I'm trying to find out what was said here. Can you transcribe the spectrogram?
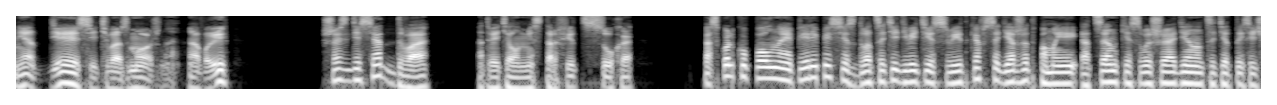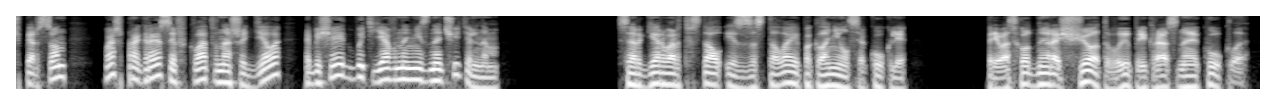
нет, десять, возможно. А вы?» «Шестьдесят два», — ответил мистер Фитц сухо. «Поскольку полная перепись из 29 свитков содержит, по моей оценке, свыше 11 тысяч персон, ваш прогресс и вклад в наше дело обещает быть явно незначительным». Сэр Гервард встал из-за стола и поклонился кукле. «Превосходный расчет, вы прекрасная кукла. —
